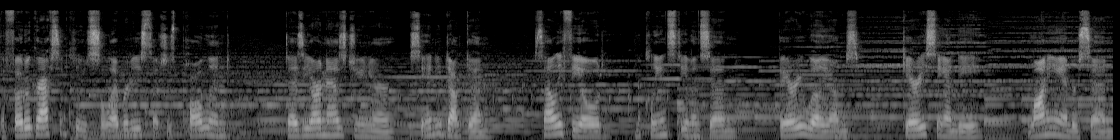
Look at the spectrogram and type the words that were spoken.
The photographs include celebrities such as Paul Lynde, Desi Arnaz Jr., Sandy Duncan, Sally Field, McLean Stevenson, Barry Williams, Gary Sandy, Loni Anderson,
